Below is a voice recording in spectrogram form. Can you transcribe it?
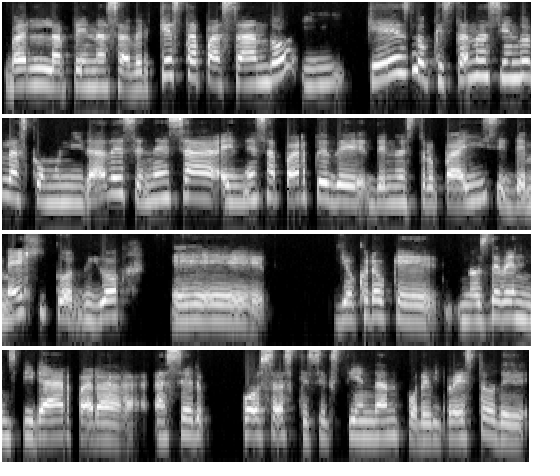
vale la pena saber qué está pasando y qué es lo que están haciendo las comunidades en esa, en esa parte de, de nuestro país y de México. Digo, eh, yo creo que nos deben inspirar para hacer cosas que se extiendan por el resto de,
